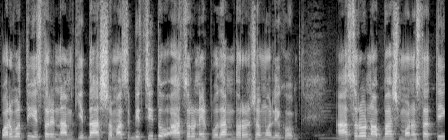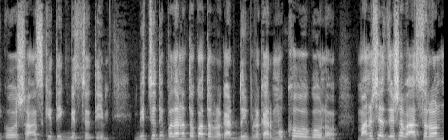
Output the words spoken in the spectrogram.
পরবর্তী স্তরের নাম কি? দাস সমাজ। বিস্তৃত আচরণের প্রধান ধরনসমূহ লেখো। আচরণ, অভ্যাস, মনস্তাত্ত্বিক ও সাংস্কৃতিক বিচ্যুতি। বিচ্যুতি প্রধানত কত প্রকার? দুই প্রকার, মুখ্য ও গৌণ। মানুষের যেসব আচরণ,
